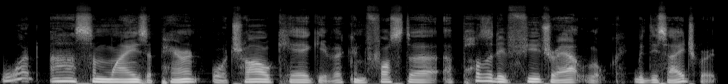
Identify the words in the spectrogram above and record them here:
what are some ways a parent or child caregiver can foster a positive future outlook with this age group?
